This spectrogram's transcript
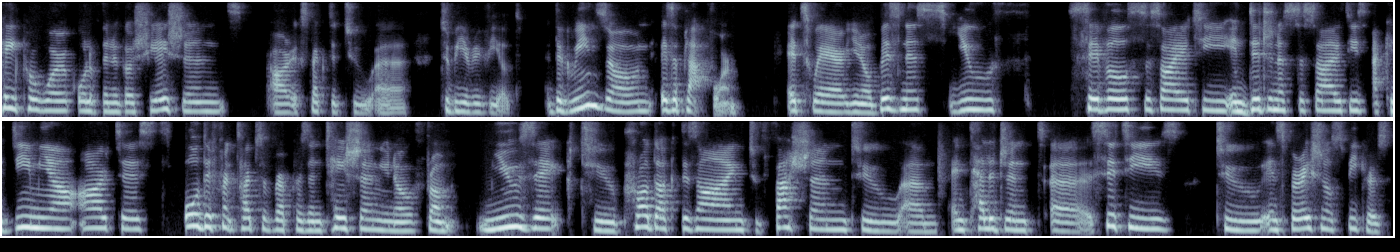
paperwork all of the negotiations are expected to uh, to be revealed the green zone is a platform it's where you know business youth civil society, indigenous societies, academia, artists, all different types of representation, you know, from music to product design to fashion to um, intelligent uh, cities to inspirational speakers.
